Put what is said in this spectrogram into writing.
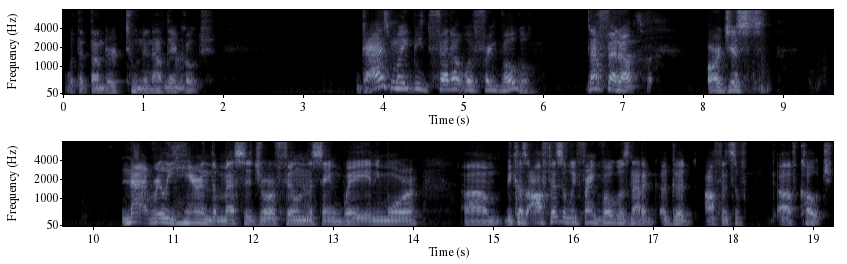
with the Thunder tuning out their Mhm. coach. Guys might be fed up with Frank Vogel, not fed up, or just not really hearing the message or feeling the same way anymore. Um, because offensively, Frank Vogel is not a, a good offensive uh, coach.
